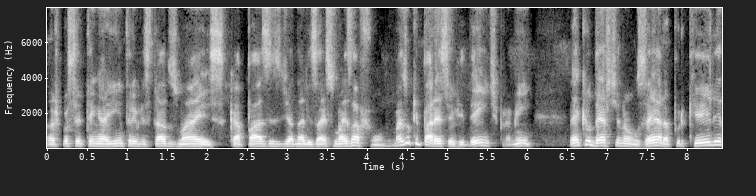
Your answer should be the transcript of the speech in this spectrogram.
Acho que você tem aí entrevistados mais capazes de analisar isso mais a fundo. Mas o que parece evidente para mim é que o déficit não zera porque ele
